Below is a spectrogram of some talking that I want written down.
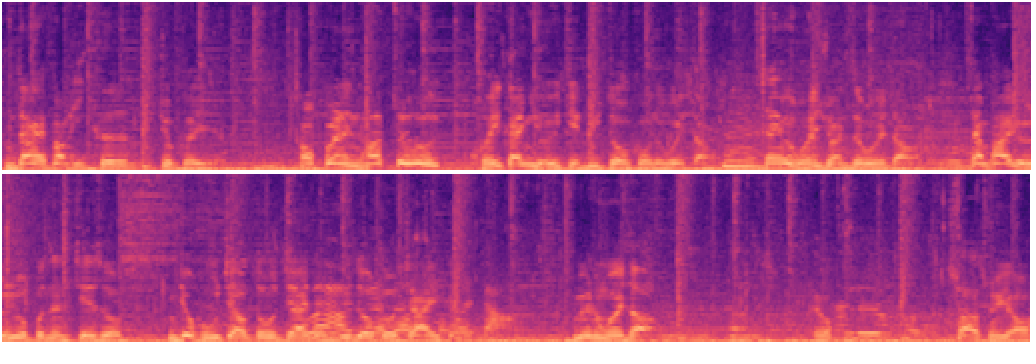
你大概放一颗就可以了。好，不然它最后回甘有一点绿豆蔻的味道。嗯，但因为我很喜欢这个味道，但怕有人如果不能接受，你就胡椒多加一点，绿豆蔻加一点味，道，没有什么味道。嗯，哎呦，那绿豆蔻炸薯油，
